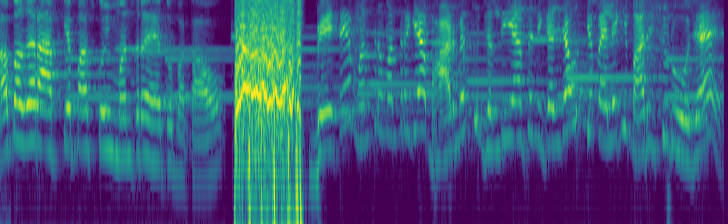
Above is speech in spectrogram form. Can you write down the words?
अब अगर आपके पास कोई मंत्र है तो बताओ। बेटे, मंत्र मंत्र क्या भाड़ में तू जल्दी यहाँ से निकल जा, उसके पहले की बारिश शुरू हो जाए।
